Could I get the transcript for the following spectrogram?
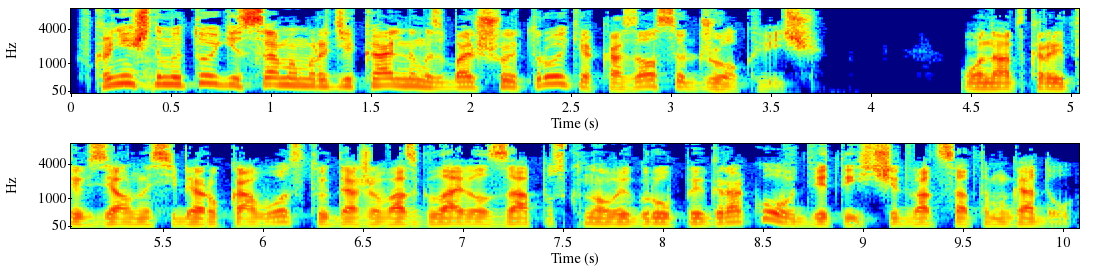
В конечном итоге самым радикальным из большой тройки оказался Джокович. Он открыто взял на себя руководство и даже возглавил запуск новой группы игроков в 2020 году,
